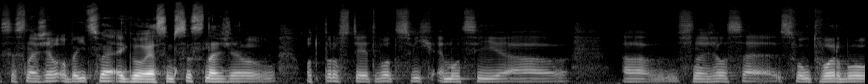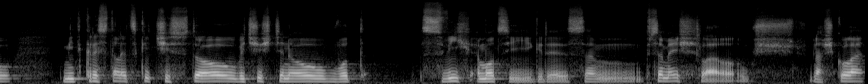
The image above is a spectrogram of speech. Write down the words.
se snažil obejít své ego, já jsem se snažil odprostit od svých emocí a, a snažil se svou tvorbu mít krystalicky čistou, vyčištěnou od svých emocí, kdy jsem přemýšlel už na škole,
